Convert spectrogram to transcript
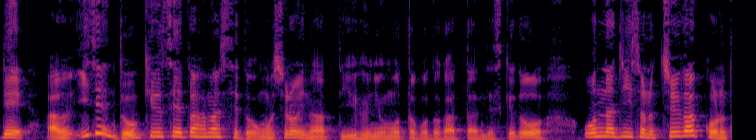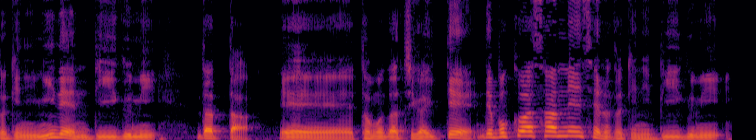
で、あの、以前同級生と話してて面白いなっていうふうに思ったことがあったんですけど、同じその中学校の時に2年 D 組だった、えー、友達がいて、で、僕は3年生の時に B 組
